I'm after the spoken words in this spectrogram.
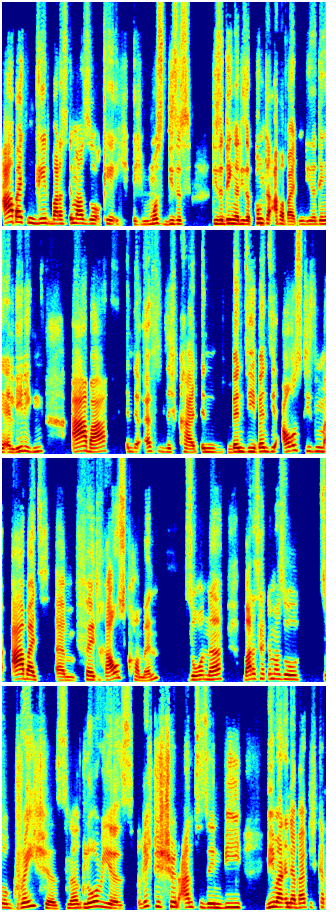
Arbeiten geht, war das immer so, okay, ich, ich muss dieses, diese Dinge, diese Punkte abarbeiten, diese Dinge erledigen. Aber in der Öffentlichkeit, in, wenn sie, wenn sie aus diesem Arbeitsfeld rauskommen, so, ne, war das halt immer so, so gracious, ne, glorious, richtig schön anzusehen, wie, wie man in der Weiblichkeit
